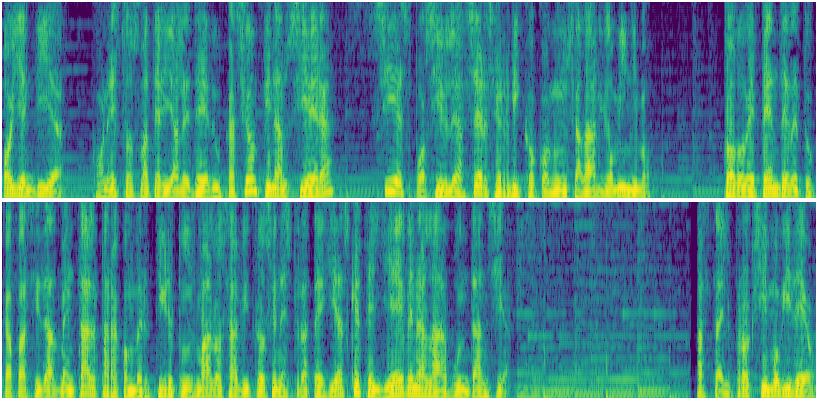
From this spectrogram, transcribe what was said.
Hoy en día, con estos materiales de educación financiera, sí es posible hacerse rico con un salario mínimo. Todo depende de tu capacidad mental para convertir tus malos hábitos en estrategias que te lleven a la abundancia. Hasta el próximo video.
